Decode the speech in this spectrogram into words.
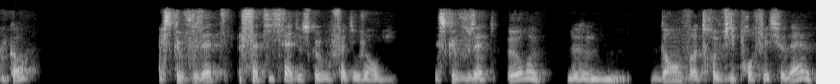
D'accord? Est-ce que vous êtes satisfait de ce que vous faites aujourd'hui? Est-ce que vous êtes heureux dans votre vie professionnelle,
